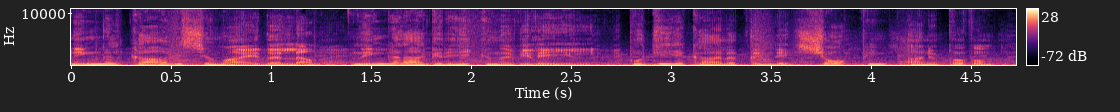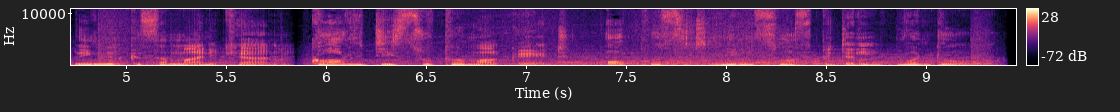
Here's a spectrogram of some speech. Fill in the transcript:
നിങ്ങൾക്ക് ആവശ്യമായതെല്ലാം നിങ്ങൾ ആഗ്രഹിക്കുന്ന വിലയിൽ പുതിയ കാലത്തിന്റെ ഷോപ്പിംഗ് അനുഭവം നിങ്ങൾക്ക് സമ്മാനിക്കാൻ quality super market opposite NIMS hospital Wandoor.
